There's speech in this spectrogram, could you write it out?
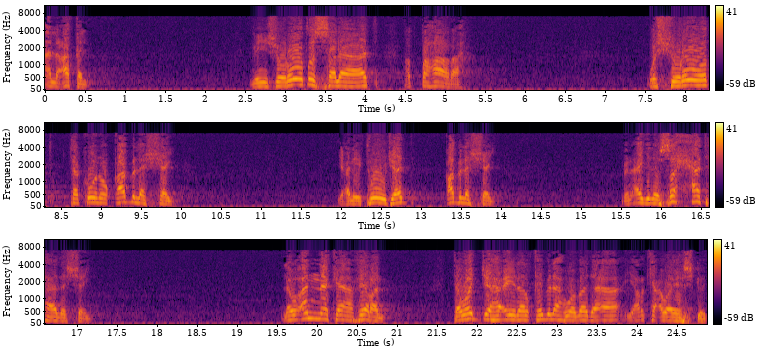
العقل. من شروط الصلاة الطهارة. والشروط تكون قبل الشيء. يعني توجد قبل الشيء. من أجل صحة هذا الشيء. لو أن كافرا توجه إلى القبلة وبدأ يركع ويسجد.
